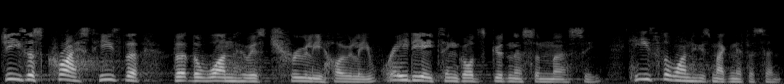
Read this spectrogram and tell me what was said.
Jesus Christ, He's the, the, the one who is truly holy, radiating God's goodness and mercy. He's the one who's magnificent.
